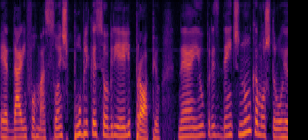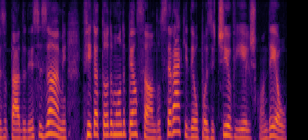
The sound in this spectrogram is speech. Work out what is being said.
é, dar informações públicas sobre ele próprio. Né? E o presidente nunca mostrou o resultado desse exame, fica todo mundo pensando: será que deu positivo e ele escondeu?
